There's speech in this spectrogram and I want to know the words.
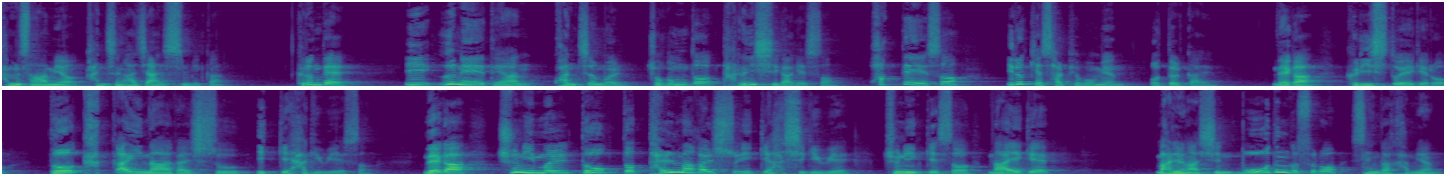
감사하며 간증하지 않습니까? 그런데 이 은혜에 대한 관점을 조금 더 다른 시각에서 확대해서 이렇게 살펴보면 어떨까요? 내가 그리스도에게로 더 가까이 나아갈 수 있게 하기 위해서 내가 주님을 더욱더 닮아갈 수 있게 하시기 위해 주님께서 나에게 마련하신 모든 것으로 생각하면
